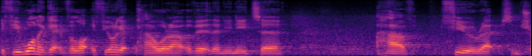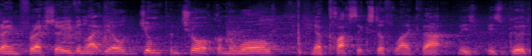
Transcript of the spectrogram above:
if you want to get velo- if you want to get power out of it, then you need to have fewer reps and train fresh. So even like the old jump and chalk on the wall, you know, classic stuff like that is, is good.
